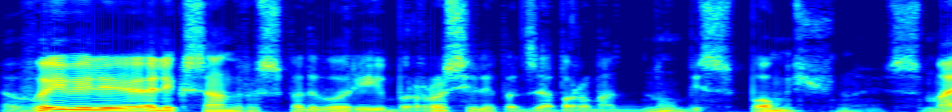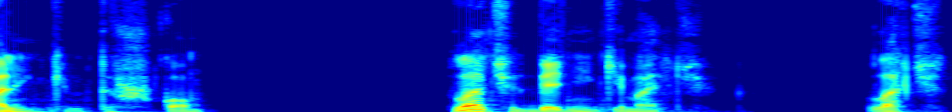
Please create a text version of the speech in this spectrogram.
Вывели Александру с подворья и бросили под забором одну, беспомощную, с маленьким тышком. Плачет бедненький мальчик, плачет.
